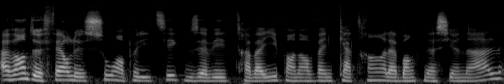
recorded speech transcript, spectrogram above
Avant de faire le saut en politique, vous avez travaillé pendant 24 ans à la Banque nationale.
